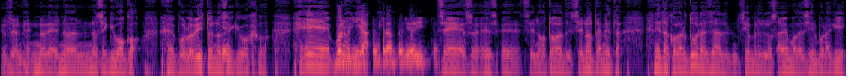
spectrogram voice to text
O sea, no, le, no, no, se equivocó, por lo visto no sí. se equivocó. Eh, bueno, sí, ya. Es un gran periodista. Sí, eso, es, eh, se notó, se nota en esta, en estas coberturas, ya siempre lo sabemos decir por aquí,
